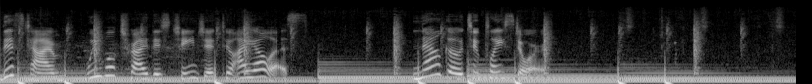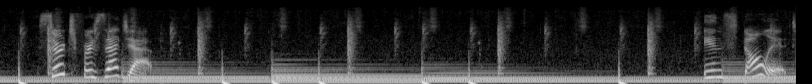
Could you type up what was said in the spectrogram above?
This time, we will try this change it to iOS. Now go to Play Store. Search for Zedge app. Install it.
